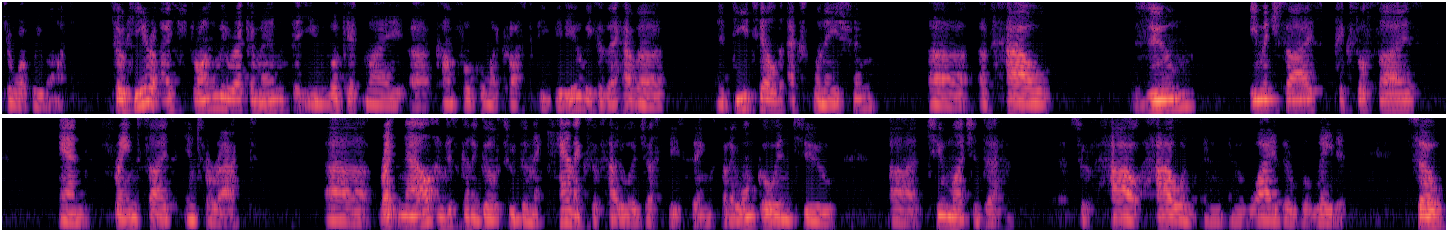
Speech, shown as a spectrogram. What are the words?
to what we want? So here I strongly recommend that you look at my uh, confocal microscopy video because I have a, a detailed explanation uh, of how zoom, image size, pixel size, and frame size interact. Uh, right now, I'm just going to go through the mechanics of how to adjust these things, but I won't go into uh, too much into sort of how, how and, and, and, why they're related. So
